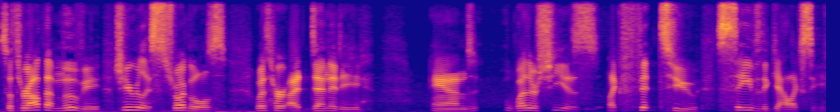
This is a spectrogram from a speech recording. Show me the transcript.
So throughout that movie, she really struggles with her identity and whether she is like fit to save the galaxy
